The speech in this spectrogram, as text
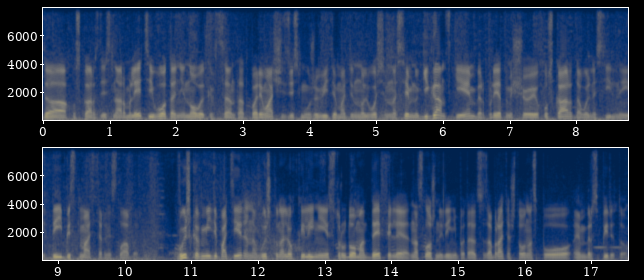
Да, Хускар здесь на армлете. И вот они, новые коэффициенты от пари матча. Здесь мы уже видим 1.08 на 7. Ну, гигантский Эмбер, при этом еще и Хускар довольно сильный, да и Бестмастер не слабый. Вышка в миде потеряна, вышку на легкой линии с трудом отдефили, на сложной линии пытаются забрать. А что у нас по Эмбер Спириту?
